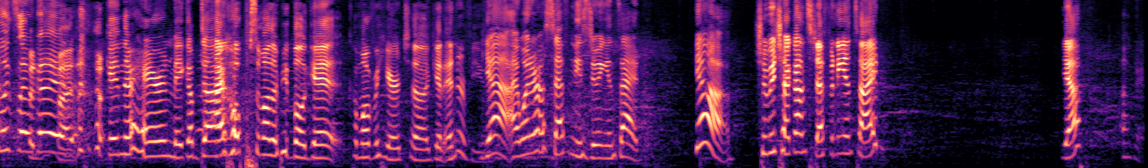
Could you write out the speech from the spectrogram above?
It looks so good. fun. Getting their hair and makeup done. I hope some other people get come over here to get interviewed. Yeah, I wonder how Stephanie's doing inside. Yeah. Should we check on Stephanie inside? Yeah? Okay.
